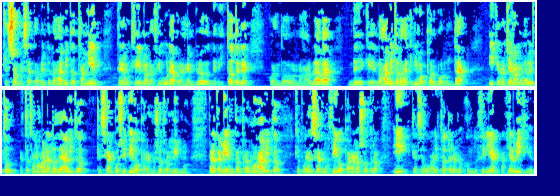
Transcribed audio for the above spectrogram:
qué son exactamente los hábitos, también tenemos que irnos a la figura, por ejemplo, de Aristóteles, cuando nos hablaba de que los hábitos los adquirimos por voluntad y que nos llevan a la virtud. Esto estamos hablando de hábitos que sean positivos para nosotros mismos. Pero también encontramos hábitos que pueden ser nocivos para nosotros y que según Aristóteles nos conducirían hacia el vicio.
